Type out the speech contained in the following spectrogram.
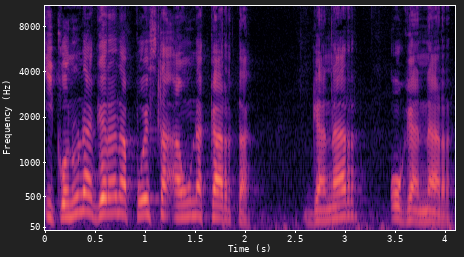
y con una gran apuesta a una carta, ganar o ganar.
